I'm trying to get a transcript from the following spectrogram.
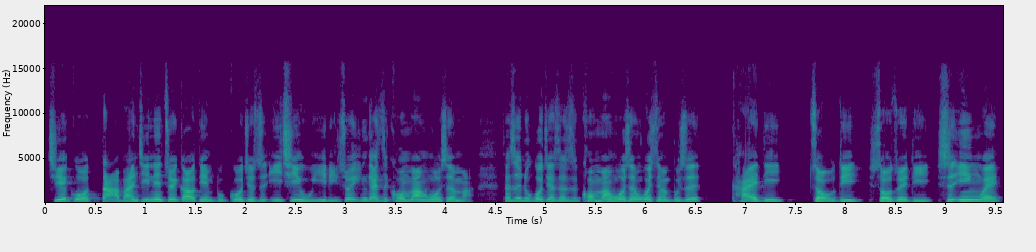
结果大盘今天最高点不过就是一七五一零，所以应该是空方获胜嘛。但是如果假设是空方获胜，为什么不是开低走低收最低？是因为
